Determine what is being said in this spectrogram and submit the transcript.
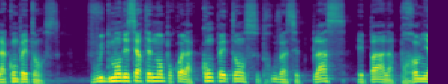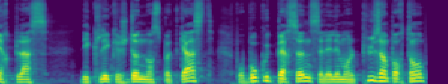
la compétence. Vous vous demandez certainement pourquoi la compétence se trouve à cette place et pas à la première place des clés que je donne dans ce podcast. Pour beaucoup de personnes, c'est l'élément le plus important.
